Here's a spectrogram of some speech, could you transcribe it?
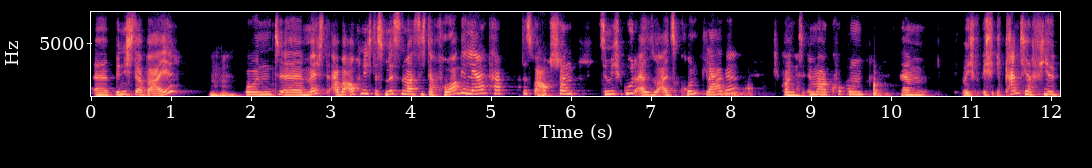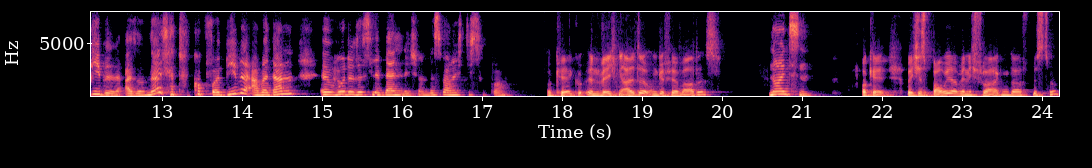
äh, bin ich dabei mhm. und äh, möchte aber auch nicht das Wissen, was ich davor gelernt habe, das war auch schon ziemlich gut, also als Grundlage. Ich konnte mhm. immer gucken, ähm, ich, ich, ich, kannte ja viel Bibel, also ne, ich hatte Kopf voll Bibel, aber dann äh, wurde das lebendig und das war richtig super. Okay, in welchem Alter ungefähr war das? 19. Okay, welches Baujahr, wenn ich fragen darf, bist du?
